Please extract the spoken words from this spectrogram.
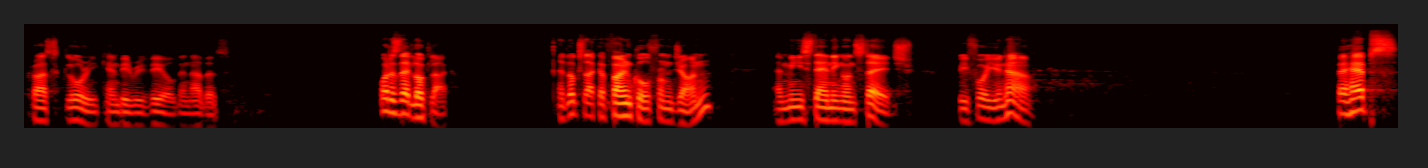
Christ's glory can be revealed in others. What does that look like? It looks like a phone call from John and me standing on stage before you now. Perhaps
